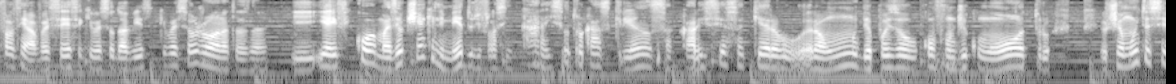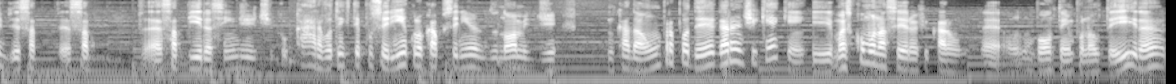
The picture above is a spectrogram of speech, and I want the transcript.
Falava assim, ah, vai ser esse aqui, vai ser o Davi, esse aqui vai ser o Jonatas, né? E, e aí ficou. Mas eu tinha aquele medo de falar assim, cara, e se eu trocar as crianças, cara, e se essa aqui era, era um e depois eu confundi com outro? Eu tinha muito esse, essa, essa, essa pira, assim, de tipo, cara, vou ter que ter pulseirinha, colocar a pulseirinha do nome de em cada um para poder garantir quem é quem. E, mas como nasceram e ficaram é, um bom tempo na UTI, né?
